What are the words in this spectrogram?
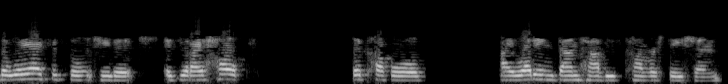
the way I facilitate it is that I help the couples by letting them have these conversations.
